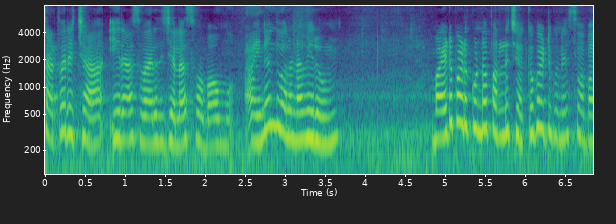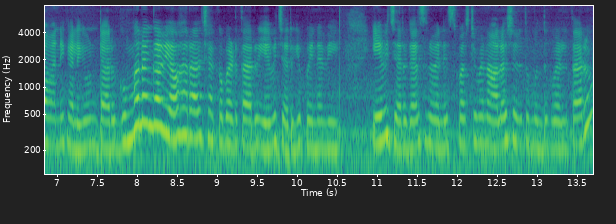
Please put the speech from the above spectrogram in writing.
తత్వరీత్యా ఈ రాశి వారిది జల స్వభావము అయినందువలన వీరు బయటపడకుండా పనులు చెక్కబెట్టుకునే స్వభావాన్ని కలిగి ఉంటారు. గుమ్మనంగా వ్యవహారాలు చెక్కబెడతారు. ఏవి జరిగిపోయినవి ఏవి జరగాల్సినవని స్పష్టమైన ఆలోచనతో ముందుకు వెళ్తారు.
